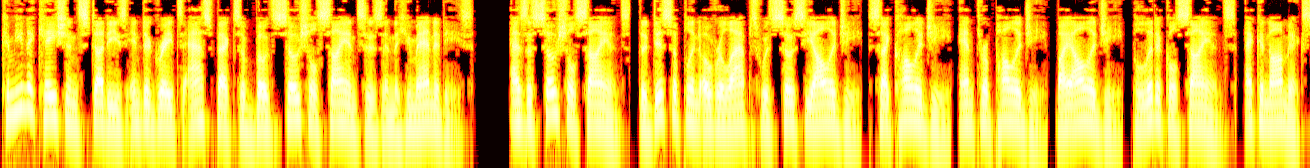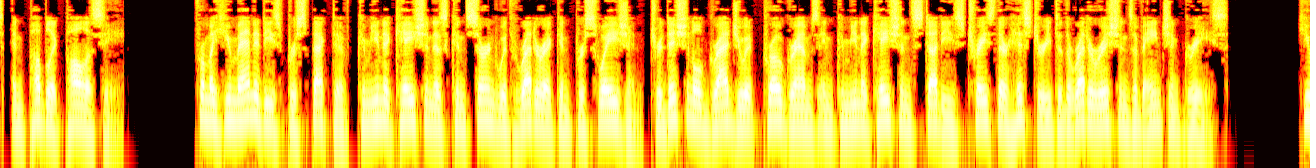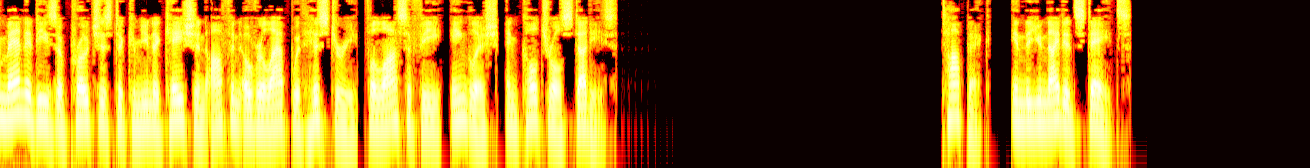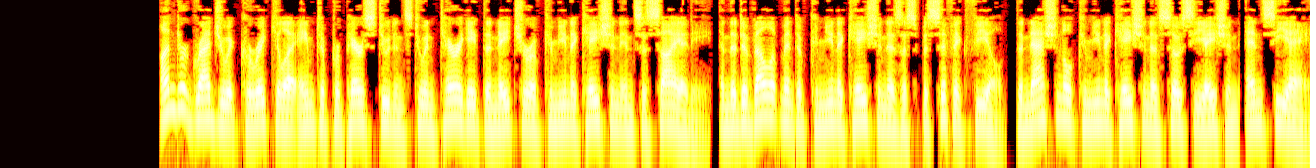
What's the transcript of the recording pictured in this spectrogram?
Communication studies integrates aspects of both social sciences and the humanities. As a social science, the discipline overlaps with sociology, psychology, anthropology, biology, political science, economics, and public policy. From a humanities perspective, communication is concerned with rhetoric and persuasion traditional graduate programs in communication studies trace their history to the rhetoricians of ancient Greece. Humanities approaches to communication often overlap with history, philosophy, English, and cultural studies. In the United States Undergraduate curricula aim to prepare students to interrogate the nature of communication in society, and the development of communication as a specific field. The National Communication Association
